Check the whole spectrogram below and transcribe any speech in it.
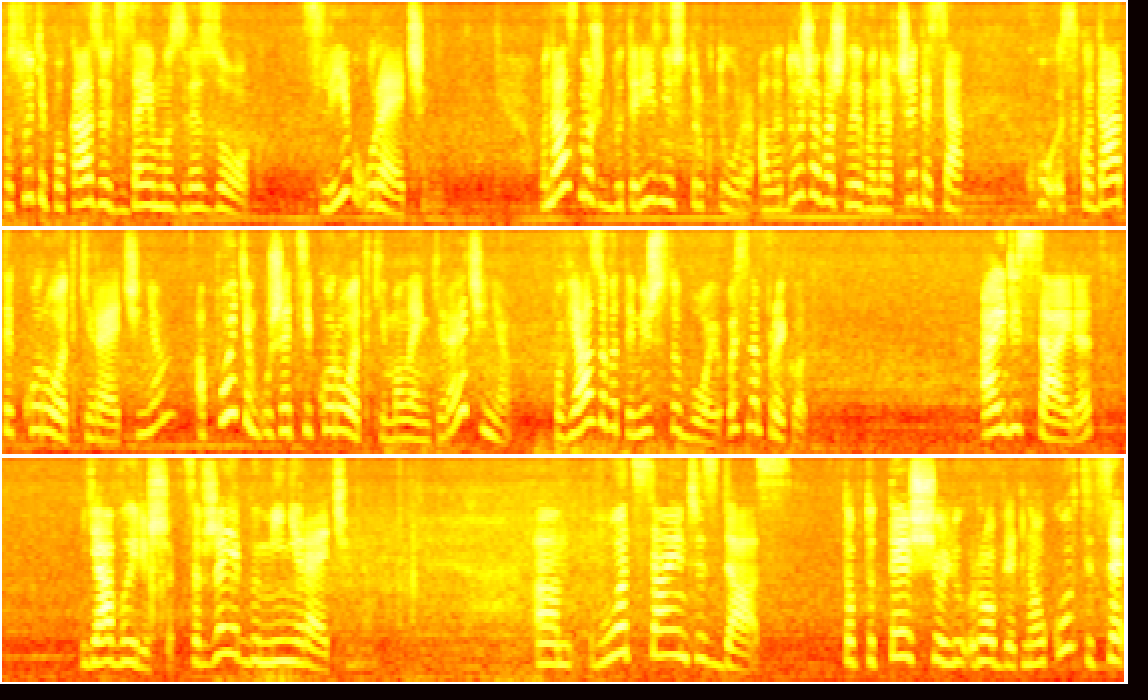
по суті показують взаємозв'язок слів у реченні. У нас можуть бути різні структури, але дуже важливо навчитися складати короткі речення, а потім уже ці короткі маленькі речення пов'язувати між собою. Ось, наприклад, I decided, я вирішив. Це вже якби міні-речення. Um, what scientist does. Тобто те, що роблять науковці, це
